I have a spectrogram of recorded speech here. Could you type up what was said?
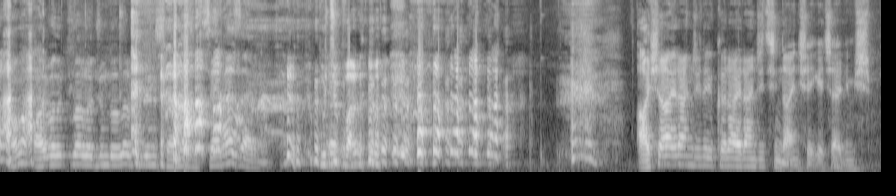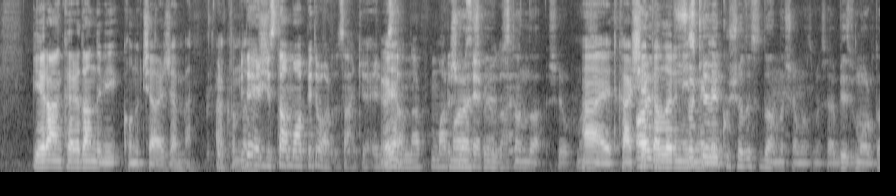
ama Ayvalıklılarla Cundalılar birbirini sevmezler. Sevmezler mi? Buçuk var değil mi? Aşağı ayrancı ile yukarı ayrancı için de aynı şey geçerliymiş. Bir ara Ankara'dan da bir konuk çağıracağım ben. Aklımda bir de. Elbistan muhabbeti vardı sanki. Elbistanlar Maraş'ı mı Maraş'ta sevmiyorlar? Elbistan'da şey yapmaz. Ha evet Karşıyakalıların Aydın, Söke ve. Kuşadası da anlaşamaz mesela bizim orada.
